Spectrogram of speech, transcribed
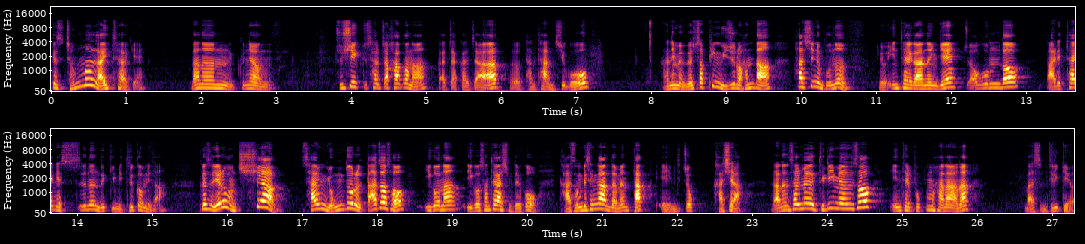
그래서 정말 라이트하게 나는 그냥 주식 살짝 하거나 깔짝깔짝 어, 단타 안 치고 아니면 웹서핑 위주로 한다 하시는 분은 요 인텔 가는 게 조금 더 빠릿하게 쓰는 느낌이 들 겁니다. 그래서 여러분 취향 사용 용도를 따져서 이거나 이거 선택하시면 되고 가성비 생각한다면 닭 AMD 쪽 가시라 라는 설명을 드리면서 인텔 부품 하나하나 말씀드릴게요.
